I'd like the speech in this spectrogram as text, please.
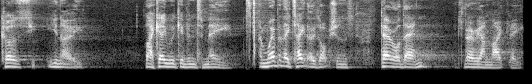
Because, mm. you know, like they were given to me. And whether they take those options there or then, it's very unlikely.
